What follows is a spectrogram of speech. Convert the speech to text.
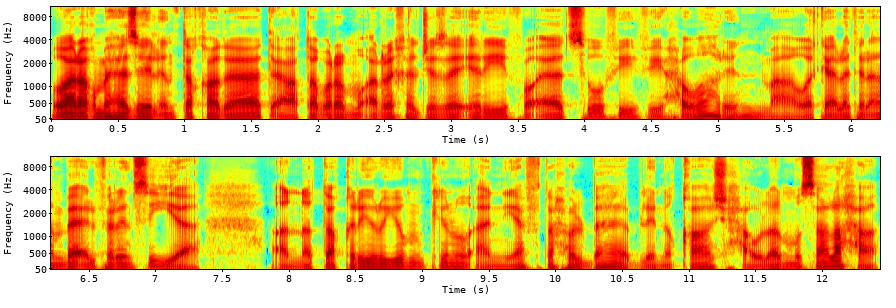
ورغم هذه الانتقادات اعتبر المؤرخ الجزائري فؤاد صوفي في حوار مع وكالة الأنباء الفرنسية أن التقرير يمكن أن يفتح الباب لنقاش حول المصالحة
